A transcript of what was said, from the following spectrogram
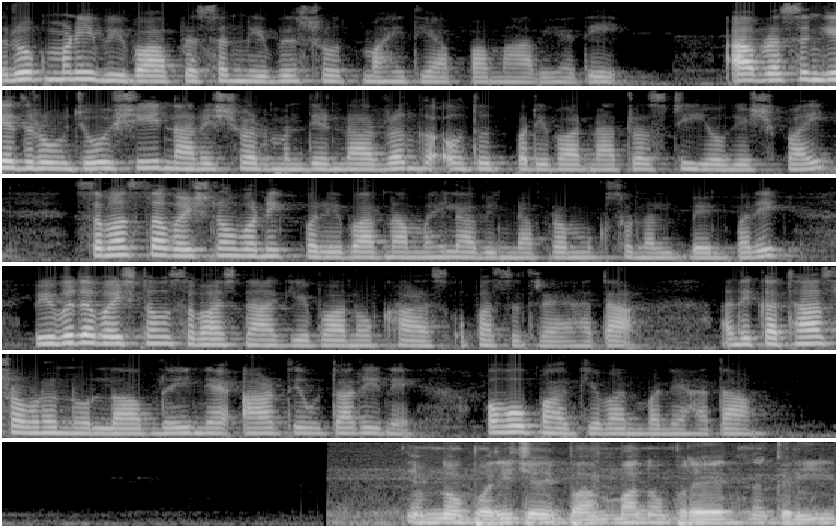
રૂકમણી વિવાહ પ્રસંગની વિસ્તૃત માહિતી આપવામાં આવી હતી. આ પ્રસંગે ધ્રુવ જોશી, નારેશ્વર મંદિરના રંગ અવધૂત પરિવારના ટ્રસ્ટી યોગેશભાઈ, સમસ્ત વૈષ્ણવનિક પરિવારના મહિલા વિંગના પ્રમુખ સોનલબેન પરીખ વિવિધ વૈષ્ણવ સમાજના આગેવાનો ખાસ ઉપસ્થિત રહ્યા હતા અને કથા શ્રવણનો લાભ લઈને આરતી ઉતારીને અહોભાગ્યવાન બન્યા હતા એમનો પરિચય પામવાનો પ્રયત્ન કરી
